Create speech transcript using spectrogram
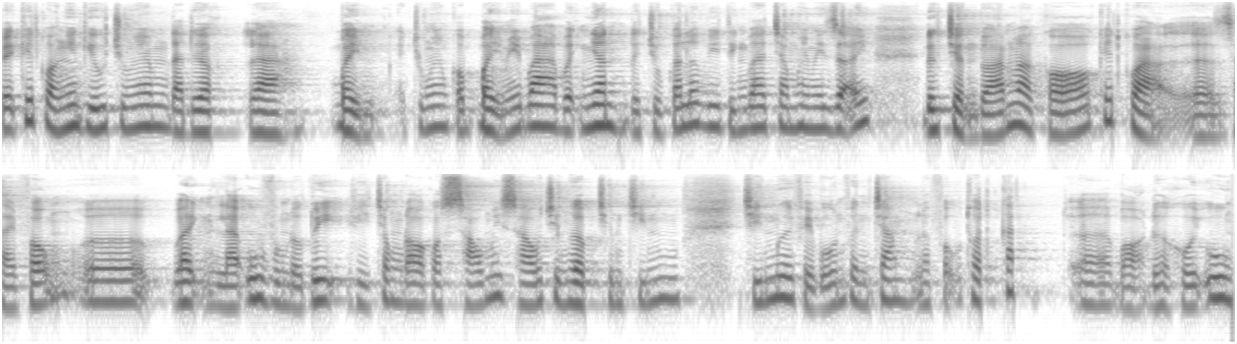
Vậy kết quả nghiên cứu chúng em đạt được là 7, chúng em có 73 bệnh nhân được chụp các lớp vi tính 320 dãy được chẩn đoán và có kết quả uh, giải phẫu uh, ờ, bệnh là u vùng đầu tụy thì trong đó có 66 trường hợp chiếm 9 90,4% là phẫu thuật cắt uh, bỏ được khối u.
